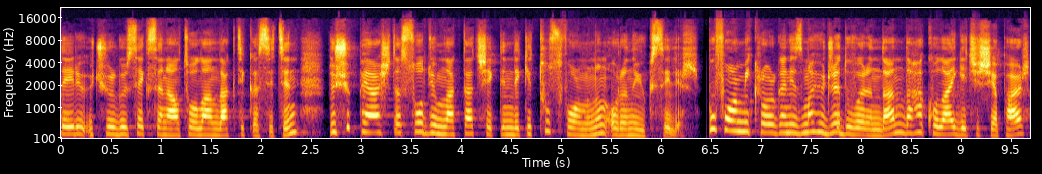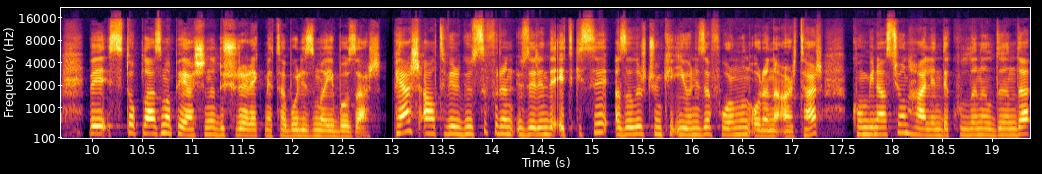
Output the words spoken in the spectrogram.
değeri 3,86 olan laktik asitin düşük pH'da sodyum laktat şeklindeki tuz formunun oranı yükselir. Bu form mikroorganizma hücre duvarından daha kolay geçiş yapar ve sitoplazma pH'ını düşürerek metabolizmayı bozar. pH 6,0'ın üzerinde etkisi azalır çünkü iyonize formun oranı artar. Kombinasyon halinde kullanıldığında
